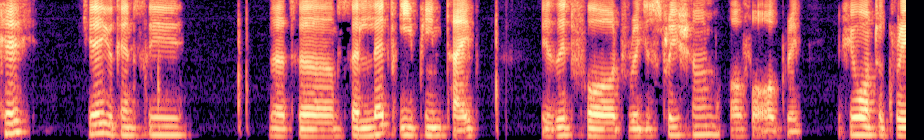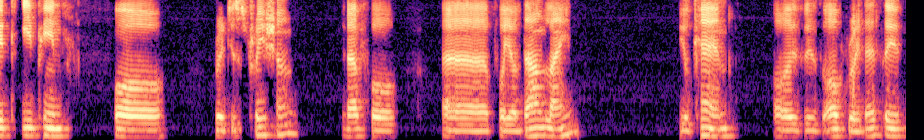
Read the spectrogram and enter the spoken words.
Okay here you can see that uh, select epin type. Is it for registration or for upgrade? If you want to create epin for registration therefore uh, for your downline you can or if it's upgrade let's say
